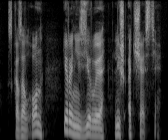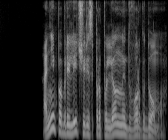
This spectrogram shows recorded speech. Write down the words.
— сказал он, — иронизируя лишь отчасти. Они побрели через пропыленный двор к дому.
